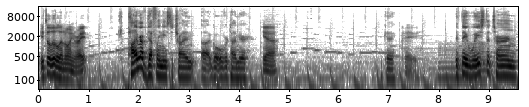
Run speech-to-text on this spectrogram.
It's a little annoying, right? Poliwrath definitely needs to try and uh, go overtime here. Yeah. Okay. Okay. If they waste a turn.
